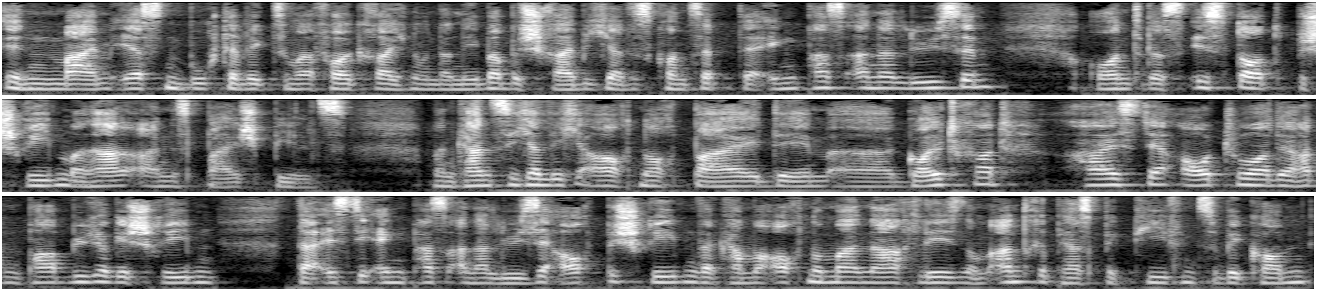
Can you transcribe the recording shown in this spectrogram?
in meinem ersten Buch Der Weg zum erfolgreichen Unternehmer beschreibe ich ja das Konzept der Engpassanalyse und das ist dort beschrieben anhand eines Beispiels. Man kann sicherlich auch noch bei dem äh, Goldrad heißt der Autor, der hat ein paar Bücher geschrieben. Da ist die Engpassanalyse auch beschrieben. Da kann man auch nochmal nachlesen, um andere Perspektiven zu bekommen.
